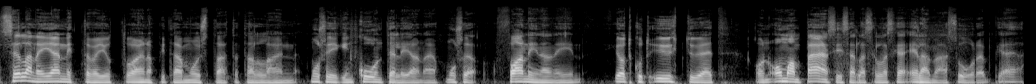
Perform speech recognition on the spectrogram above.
Sellainen jännittävä juttu aina pitää muistaa, että tällainen musiikin kuuntelijana ja museofanina, niin jotkut yhtyöt on oman pään sisällä sellaisia elämää suurempia. Ja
